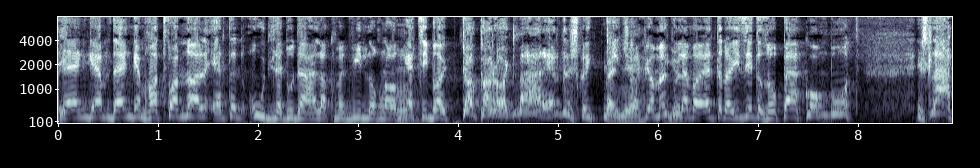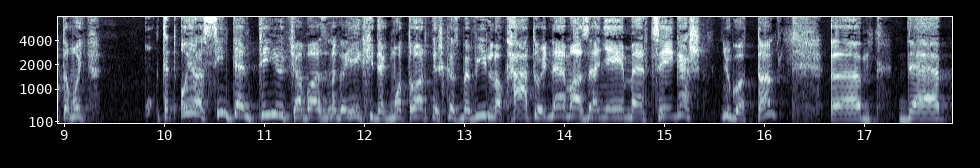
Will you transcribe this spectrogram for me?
de, engem, de engem 60-nal, érted? Úgy ledudálnak, meg villognak a hmm. gecibe, hogy takarodj már, érted? És akkor kicsapja meg, érted a izét, az Opel kombót, és látom, hogy tehát olyan szinten tiltja az meg a jéghideg motort, és közben villog hát, hogy nem az enyém, mert céges, nyugodtan, de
